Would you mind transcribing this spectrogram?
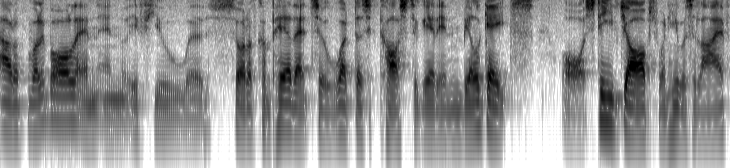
out of volleyball and and if you sort of compare that to what does it cost to get in Bill Gates or Steve Jobs when he was alive,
